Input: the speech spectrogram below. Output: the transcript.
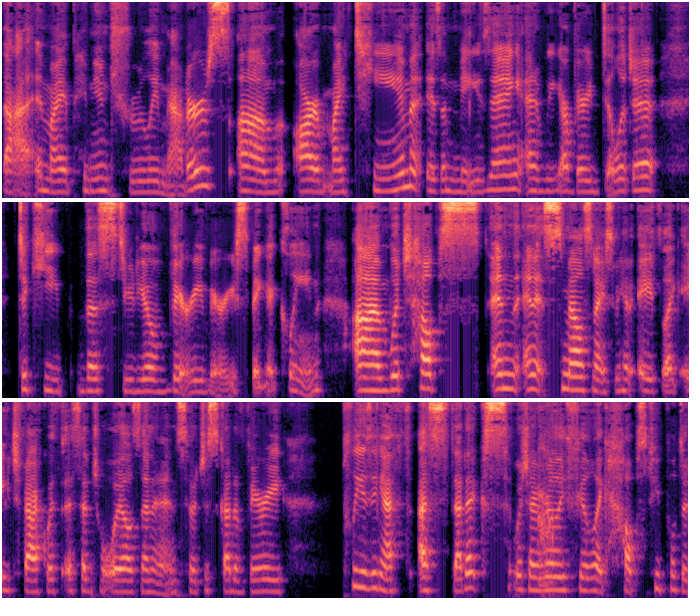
that in my opinion truly matters. Um our my team is amazing and we are very diligent to keep the studio very very spigot clean um which helps and and it smells nice. We have eight like hvac with essential oils in it and so it just got a very pleasing aesthetics which i really feel like helps people to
